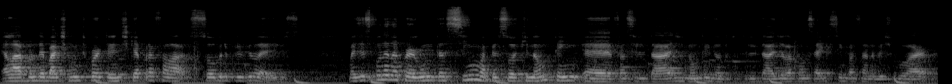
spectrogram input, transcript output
Ela abre um debate muito importante que é para falar sobre privilégios. Mas respondendo a pergunta, sim, uma pessoa que não tem é, facilidade, não tem tanta facilidade, ela consegue sim passar no vestibular.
